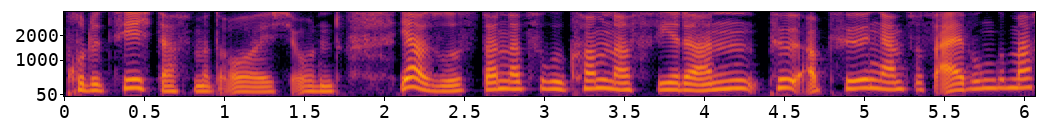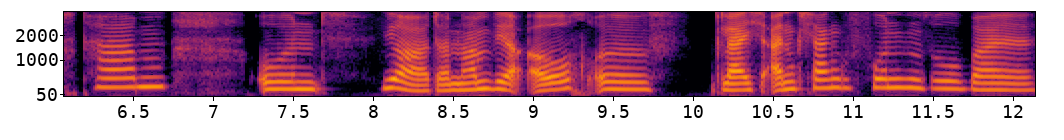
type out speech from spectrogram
produziere ich das mit euch. Und ja, so ist dann dazu gekommen, dass wir dann peu à peu ein ganzes Album gemacht haben. Und ja, dann haben wir auch äh, gleich Anklang gefunden, so bei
